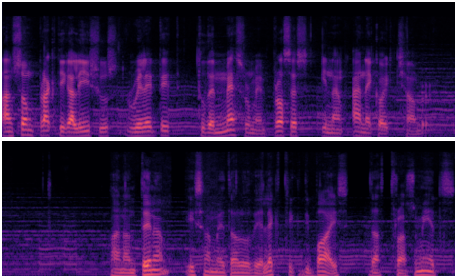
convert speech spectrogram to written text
and some practical issues related to the measurement process in an anechoic chamber. An antenna is a metallo-dielectric device that transmits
